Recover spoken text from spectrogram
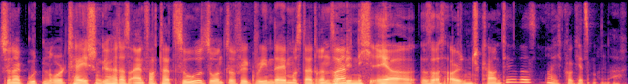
zu einer guten Rotation gehört das einfach dazu, so und so viel Green Day muss da drin Kommen die sein. nicht eher so aus Orange County oder so? Ich gucke jetzt mal nach.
